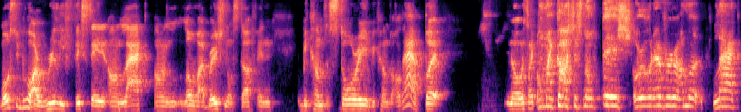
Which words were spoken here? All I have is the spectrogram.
most people are really fixated on lack, on low vibrational stuff, and it becomes a story, it becomes all that. But you know, it's like, oh my gosh, there's no fish or whatever. I'm a lack.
